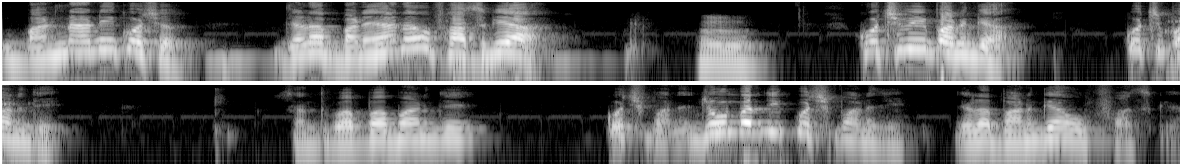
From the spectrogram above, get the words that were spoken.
ਬਣਨਾ ਨਹੀਂ ਕੁਛ। ਜਿਹੜਾ ਬਣਿਆ ਨਾ ਉਹ ਫਸ ਗਿਆ। ਹੂੰ। ਕੁਛ ਵੀ ਬਣ ਗਿਆ। ਕੁਛ ਬਣ ਜੇ। ਸੰਤ ਬਾਬਾ ਬਣ ਜੇ ਕੁਛ ਬਣ ਜੋ ਮਰਜ਼ੀ ਕੁਛ ਬਣ ਜੇ ਜਿਹੜਾ ਬਣ ਗਿਆ ਉਹ ਫਸ ਗਿਆ।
